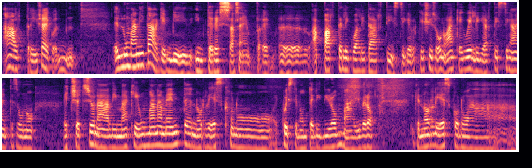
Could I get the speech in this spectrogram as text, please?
altri, cioè, è l'umanità che mi interessa sempre, eh, a parte le qualità artistiche, perché ci sono anche quelli che artisticamente sono eccezionali, ma che umanamente non riescono, e questi non te li dirò mai, però che non riescono a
